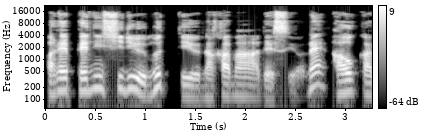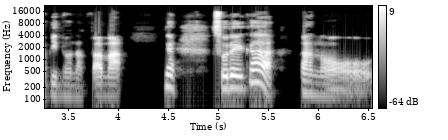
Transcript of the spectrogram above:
あれペニシリウムっていう仲間ですよね。青カビの仲間。で、それが、あの、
